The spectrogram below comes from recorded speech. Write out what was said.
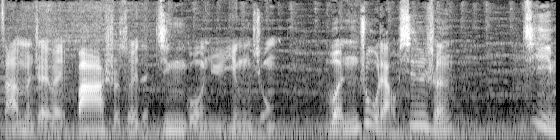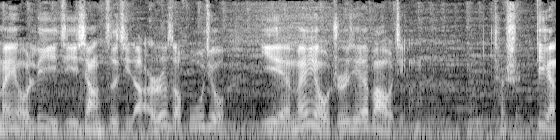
咱们这位八十岁的巾帼女英雄稳住了心神，既没有立即向自己的儿子呼救，也没有直接报警，她是电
